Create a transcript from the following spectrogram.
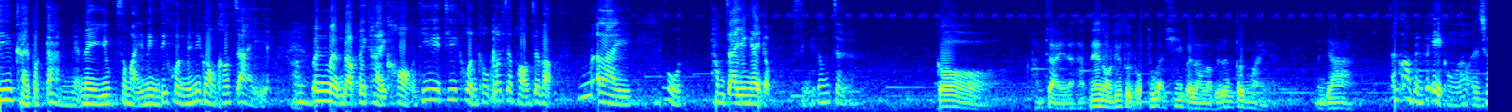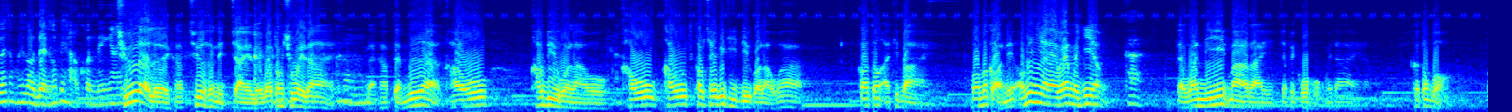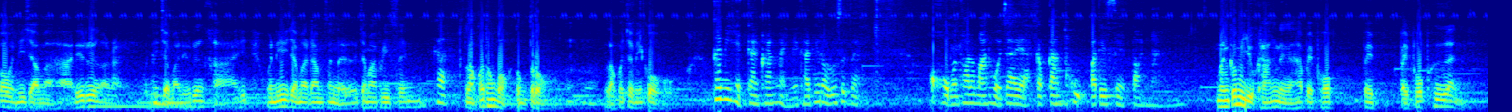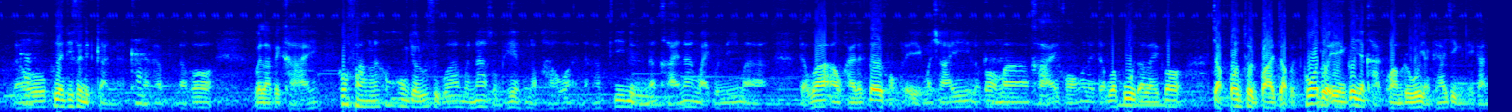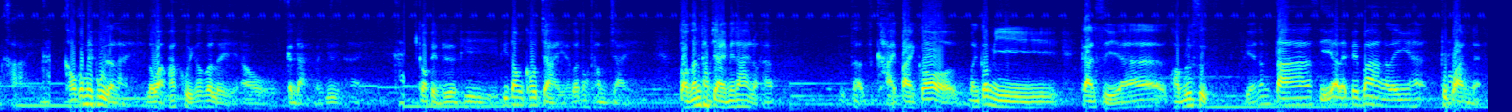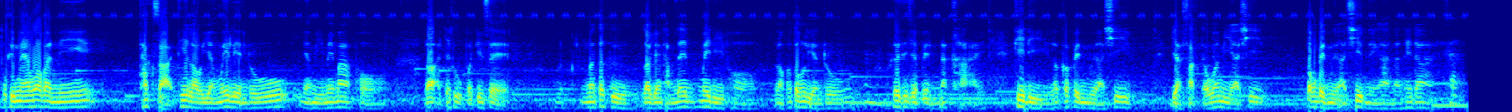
ที่ขายประกันเนี่ยในยุคสมัยหนึ่งที่คนไม่มีความเข้าใจอะครับมันเหมือนแบบไปขายของที่ที่คนเขาก็จะพร้อมจะแบบอืมอะไรโหทำใจยังไงกับสิ่งที่ต้องเจอ ก็ทำใจนะครับ แน่นอนที่สุดทุกอาชีพเวลาเราไปเริ่มต้นใหม่อะมันยาก แล้วความเป็นพระเอกของเราอาจจะช่วยทำให้เราเดินเข้าไปหาคนได้ง่าย เชื่อเลยครับ เชื่อสนิทใจเลยว่าต้องช่วยได้ค่ะนะครับ แต่เมื่อเขาเขาดีกว่าเราเขาเขาเขาใช้วิธีดีกว่าเราว่า ก็ต้องอธิบายเพราะเมื่อก่อนนี้อ๋อไม่มีอะไรแวะมาเยี่ยม ค่ะ แต่วันนี้มาอะไรจะไปโกหกไม่ได้ครับ ก็ต้องบอก ว่าวันนี้จะมาหาในเรื่องอะไร วันนี้จะมาในเรื่องขาย วันนี้จะมานำเสนอจะมาพรีเซนต์ค่ะเราก็ต้องบอกตรงๆ เราก็จะไม่โกหกเคยมีเหตุการณ์ครั้งไหนไหมคะที่เรารู้สึกแบบโอ้โหมันทรมานหัวใจอะกับการถูกปฏิเสธตอนนั้น มันก็มีอยู่ครั้งหนึ่งนะครับไปพบไปไปพบเพื่อน แล้วค่ะเพื่อนที่สนิทกันนะค่ะนะครับแล้วก็เวลาไปขายก็ฟังแล้วเขาคงจะรู้สึกว่ามันน่าสมเพชสำหรับเขาอะนะครับที่หนึ่งนักขายหน้าใหม่คนนี้มา แต่ว่าเอาคาแรคเตอร์ของพระเอกมาใช้ แล้วก็มาขายของอะไร แต่ว่าพูดอะไรก็จับต้นชนปลายจับเพราะว่าตัวเองก็ยังขาดความรู้อย่างแท้จริงในการขาย เขาก็ไม่พูดอะไร ระหว่างพักคุยเขาก็เลยเอากระดาษมายื่นให้ค่ะก็เป็นเรื่องที่ที่ต้องเข้าใจแล้วก็ต้องทำใจ ตอนนั้นทำใจไม่ได้หรอกครับ ขายไปก็มันก็มีการเสียความรู้สึก เสียน้ำตาเสียอะไรไปบ้างอะไรอย่างเงี้ยฮะทุกวันเนี่ยถึงแม้ว่าวันนี้ทักษะที่เรายังไม่เรียนรู้ยังมีไม่มากพอ เราอาจจะถูกปฏิเสธมันก็คือเรายังทำได้ไม่ดีพอ เราก็ต้องเรียนรู้อืมเพื่อที่จะเป็นนักขายที่ดีแล้วก็เป็นมืออาชีพ อย่าสักแต่ว่ามีอาชีพต้องเป็นมืออาชีพในงานนั้นให้ได้ค่ะ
